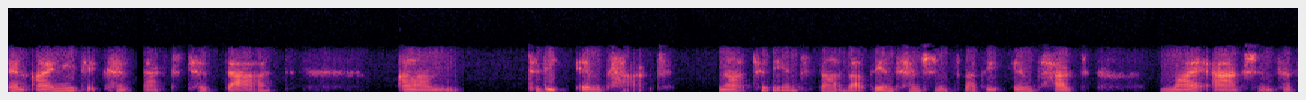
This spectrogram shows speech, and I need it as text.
And I need to connect to that, um, to the impact, not to the not about the intention, it's about the impact my actions have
